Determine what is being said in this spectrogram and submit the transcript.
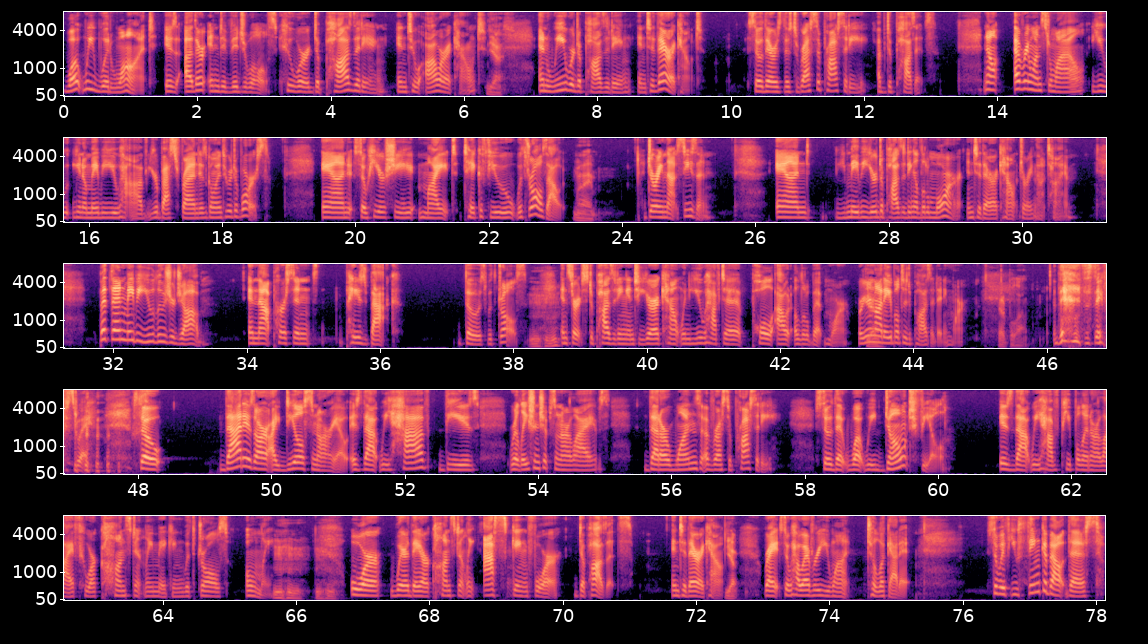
what we would want is other individuals who were depositing into our account Yes. and we were depositing into their account. So there's this reciprocity of deposits. Now, every once in a while, you you know maybe you have your best friend is going through a divorce. And so he or she might take a few withdrawals out Right. during that season. And maybe you're depositing a little more into their account during that time. But then maybe you lose your job and that person pays back those withdrawals mm-hmm. and starts depositing into your account when you have to pull out a little bit more or you're Yeah. not able to deposit anymore. Got to pull out. That's the safest way. so that is our ideal scenario is that we have these relationships in our lives that are ones of reciprocity so that what we don't feel is that we have people in our life who are constantly making withdrawals only Mm-hmm. or where they are constantly asking for deposits into their account Yep. right? So, however you want to look at it. So, if you think about this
